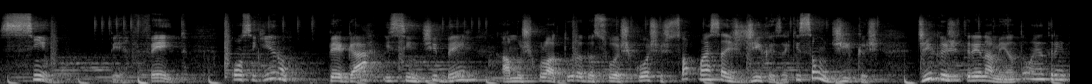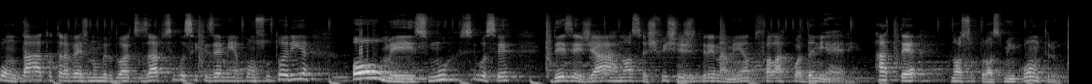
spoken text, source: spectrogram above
5. Perfeito. Conseguiram pegar e sentir bem a musculatura das suas coxas só com essas dicas. Aqui são dicas, dicas de treinamento. Então entre em contato através do número do WhatsApp se você quiser minha consultoria ou mesmo se você desejar nossas fichas de treinamento, falar com a Daniele. Até nosso próximo encontro!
